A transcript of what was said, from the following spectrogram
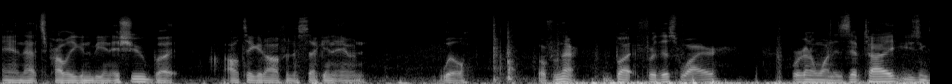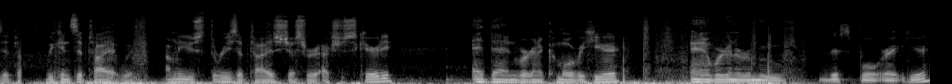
and that's probably going to be an issue, but I'll take it off in a second and we'll go from there. But for this wire, we're gonna want to zip tie using zip tie. We can zip tie it with, I'm gonna use three zip ties just for extra security. And then we're gonna come over here and we're gonna remove this bolt right here.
